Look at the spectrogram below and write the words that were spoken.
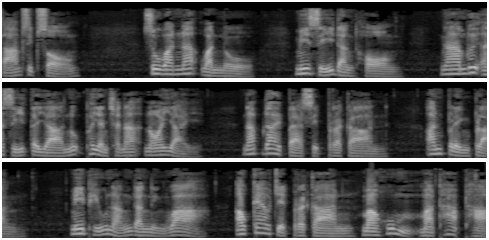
สามสิบสอง สุวรรณวันโน มีสีดังทอง งามด้วยอสีตยานุพยัญชนะน้อยใหญ่ นับได้แปดสิบประการ อันเปล่งปลั่ง มีผิวหนังดังหนึ่งว่า เอาแก้วเจ็ดประการมาหุ้มมาทาบทา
